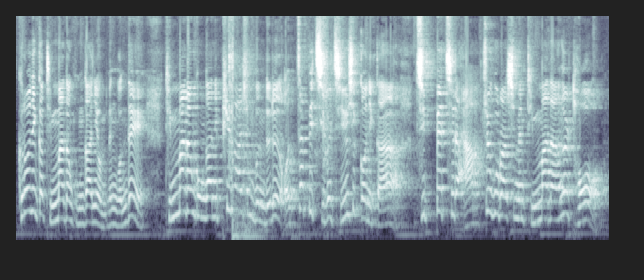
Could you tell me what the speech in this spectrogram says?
그러니까 뒷마당 공간이 없는 건데 뒷마당 공간이 필요하신 분들은 어차피 집을 지으실 거니까 집 배치를 앞쪽으로 하시면 뒷마당을 더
